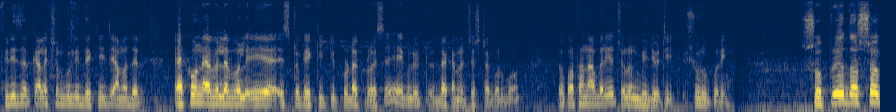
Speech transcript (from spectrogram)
ফ্রিজের কালেকশনগুলি দেখি, যে আমাদের এখন অ্যাভেলেবল স্টকে কী কী প্রোডাক্ট রয়েছে, এগুলো একটু দেখানোর চেষ্টা করব। তো কথা না বাড়িয়ে চলুন, ভিডিওটি শুরু করি। সুপ্রিয় দর্শক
